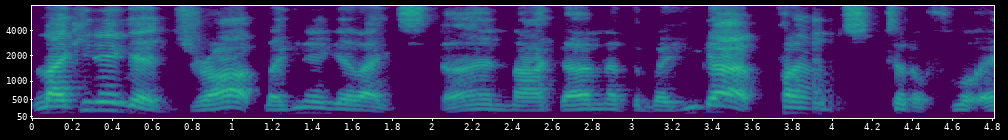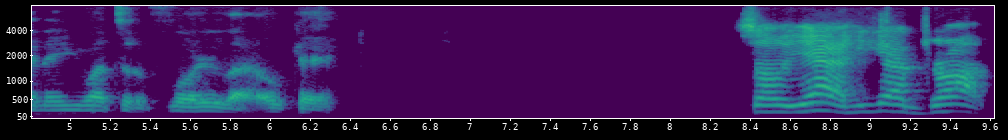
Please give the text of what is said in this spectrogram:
Like he didn't get dropped, like he didn't get like stunned, knocked out, nothing, but he got punched to the floor and then he went to the floor. You're like, okay. So yeah, he got dropped.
